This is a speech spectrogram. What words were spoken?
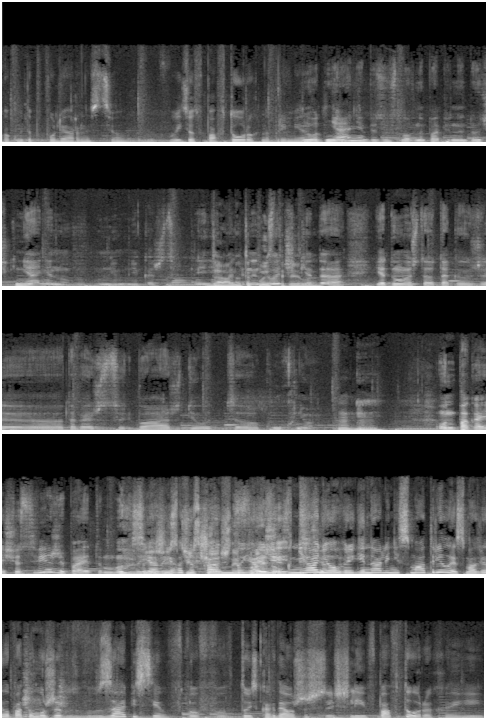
какой-то популярностью. Идет в повторах, например. Ну вот няня, безусловно, папины дочки. Няня, ну, мне, мне кажется, вот няня Да, она папины так дочки, да. Я думаю, что такая же, такая же судьба ждет э, кухню. Мгм. Он пока еще свежий, поэтому... Я, я хочу сказать, что я няню в оригинале не смотрела, я смотрела потом уже в, в записи, в- в- то есть когда уже шли, шли в повторах. И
